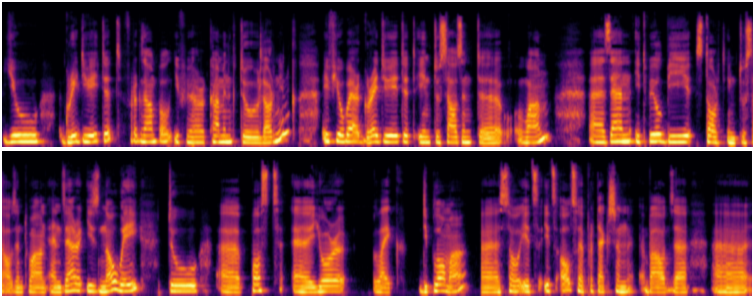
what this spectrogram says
you graduated, for example, if you are coming to learning, if you were graduated in 2001, uh, then it will be stored in 2001 and there is no way to uh, post uh, your like diploma. Uh, so it's it's also a protection about the uh,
